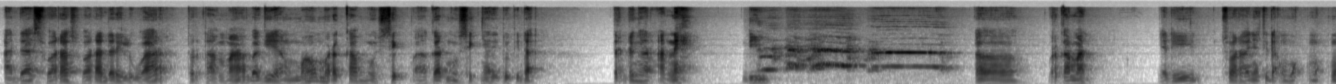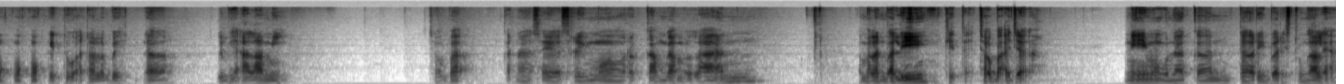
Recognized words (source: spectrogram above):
ada suara-suara dari luar, terutama bagi yang mau merekam musik agar musiknya itu tidak terdengar aneh di uh, rekaman. Jadi suaranya tidak mok mok mok mok mok itu atau lebih uh, lebih alami. Coba karena saya sering merekam gamelan gamelan Bali, kita coba aja. Ini menggunakan tari baris tunggal ya.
